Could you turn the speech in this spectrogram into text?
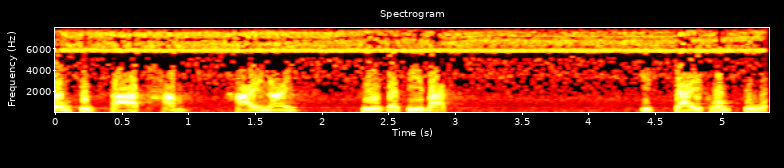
จงศึกษาธรรมภายใน คือปฏิบัติ จิตใจของตัว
